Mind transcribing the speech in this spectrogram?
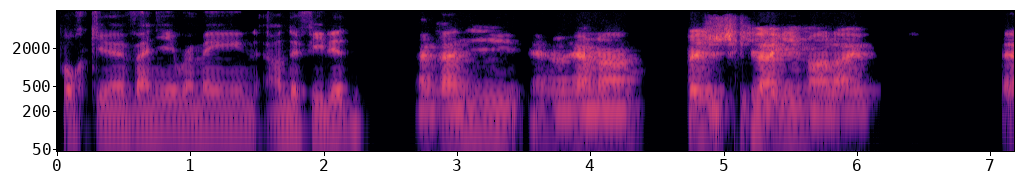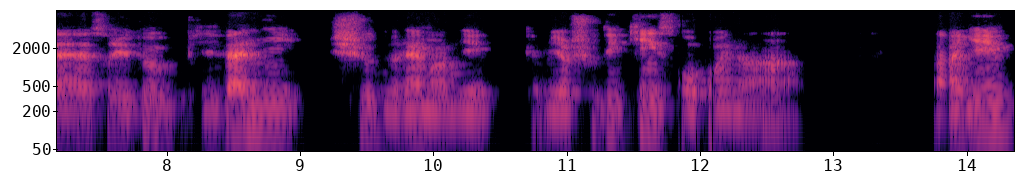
pour que Vanier remain undefeated. Vanier, euh, vraiment. Ben, j'ai checké la game en live euh, sur YouTube, puis Vanier shoot vraiment bien. Comme il a shooté 15 3 points dans, dans la game.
